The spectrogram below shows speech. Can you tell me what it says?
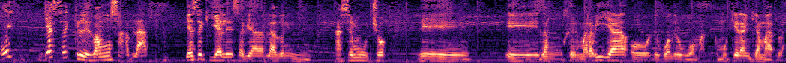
hoy ya sé que les vamos a hablar. Ya sé que ya les había hablado en- hace mucho de eh, la Mujer Maravilla o de Wonder Woman, como quieran llamarla.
